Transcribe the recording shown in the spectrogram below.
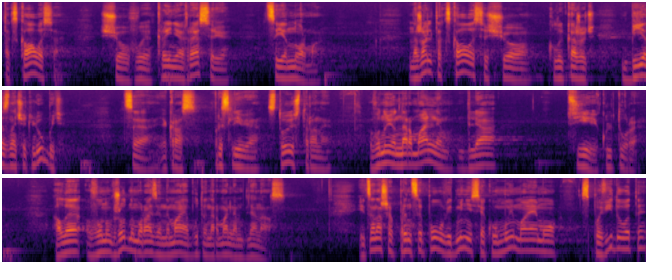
так склалося, що в країні-агресорі це є норма. На жаль, так склалося, що коли кажуть б'є, значить любить, це якраз прислів'я з тої сторони, воно є нормальним для цієї культури. Але воно в жодному разі не має бути нормальним для нас. І це наша принципова відмінність, яку ми маємо сповідувати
